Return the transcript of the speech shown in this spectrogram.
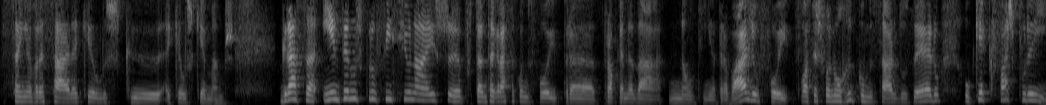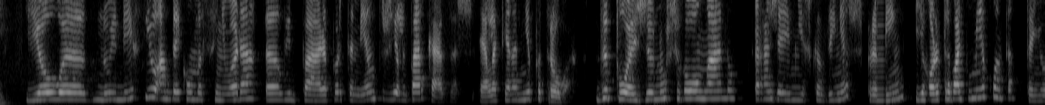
sem abraçar aqueles que, aqueles que amamos. Graça, e em termos profissionais, eh, portanto, a Graça quando foi para, para o Canadá não tinha trabalho, foi, vocês foram recomeçar do zero, o que é que faz por aí? Eu, uh, no início, andei com uma senhora a limpar apartamentos e a limpar casas, ela que era a minha patroa. Depois, não chegou a um ano arranjei as minhas casinhas para mim e agora trabalho por minha conta. Tenho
